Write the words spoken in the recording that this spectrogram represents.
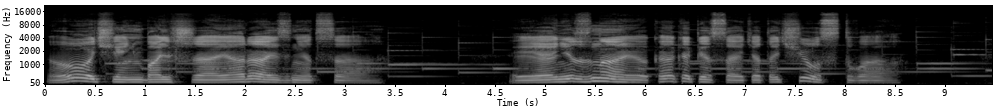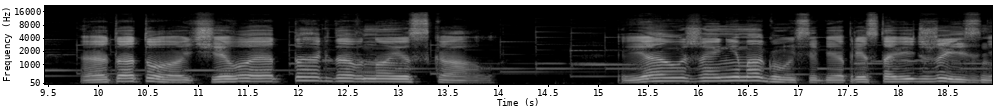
Очень большая разница. Я не знаю, как описать это чувство. Это то, чего я так давно искал. Я уже не могу себе представить жизнь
